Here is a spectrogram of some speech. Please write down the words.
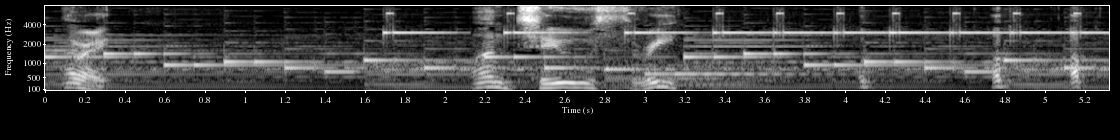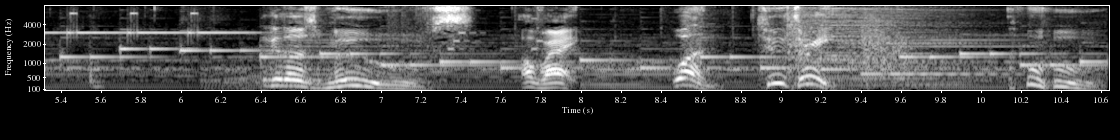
Alright. One, two, three. Up, up, up. Look at those moves. Alright. One, two, three. Ooh.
